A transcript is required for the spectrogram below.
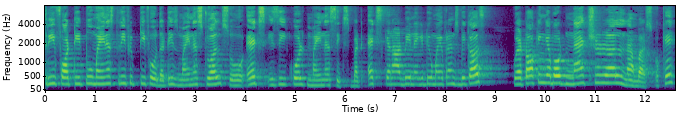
342 minus 354 that is minus 12 so h is equal minus 6 but x cannot be negative my friends because we are talking about natural numbers. Okay?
